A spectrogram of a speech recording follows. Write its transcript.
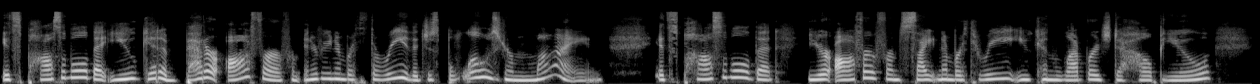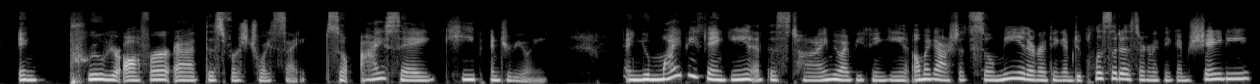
It's possible that you get a better offer from interview number three that just blows your mind. It's possible that your offer from site number three you can leverage to help you improve your offer at this first choice site. So I say keep interviewing. And you might be thinking at this time, you might be thinking, oh my gosh, that's so me. They're going to think I'm duplicitous. They're going to think I'm shady.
